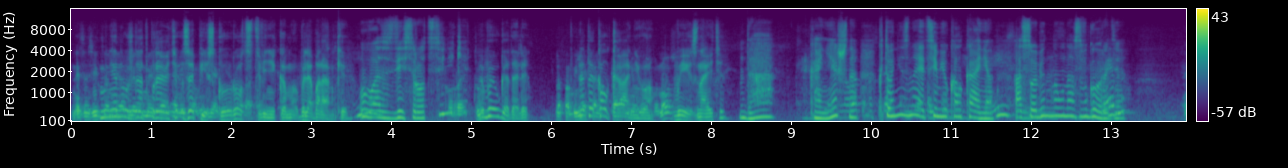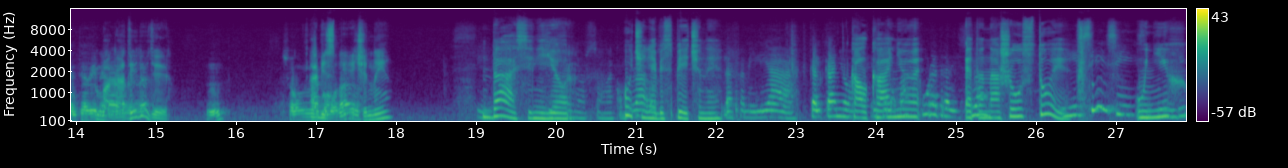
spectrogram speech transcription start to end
Мне нужно отправить записку родственникам в Ля-Баранке. У вас здесь родственники? Вы угадали. Это Калканьево. Вы их знаете? Да. Конечно. Кто не знает семью Калканью, особенно у нас в городе. Богатые люди. Обеспеченные. Да, сеньор. Очень обеспеченные. Калканью – это наши устои. У них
